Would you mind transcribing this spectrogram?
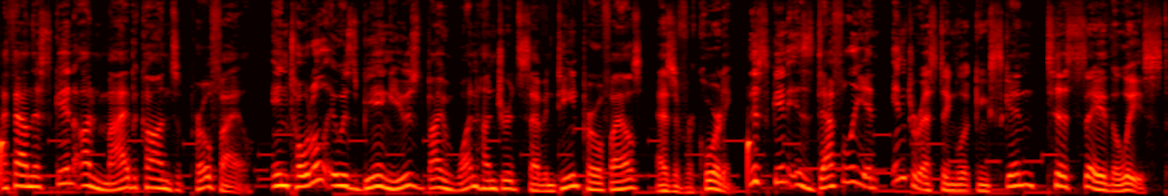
I found this skin on Mybcon's profile. In total, it was being used by 117 profiles as of recording. This skin is definitely an interesting looking skin, to say the least.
